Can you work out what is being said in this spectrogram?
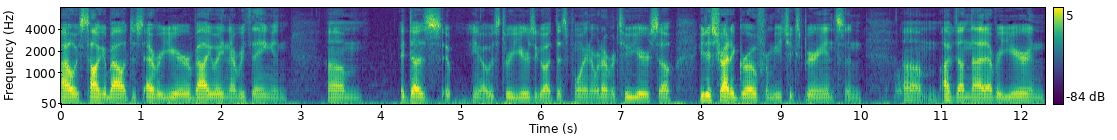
I always talk about just every year evaluating everything, and um, it does. It, you know, it was three years ago at this point, or whatever, two years. So you just try to grow from each experience, and um, I've done that every year, and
